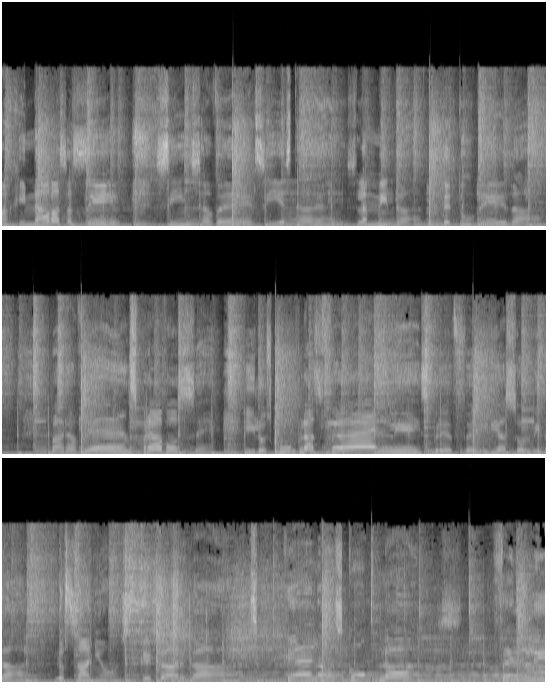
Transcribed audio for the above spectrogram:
¿Imaginabas así? Sin saber si esta es la mitad de tu vida. Parabéns para você y los cumplas feliz. Preferirías olvidar los años que cargas. Que los cumplas feliz.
